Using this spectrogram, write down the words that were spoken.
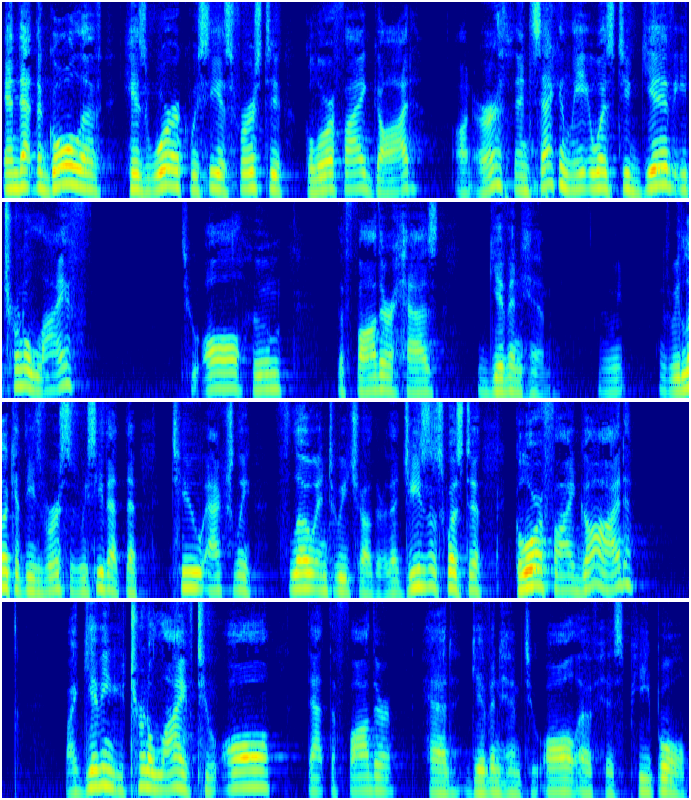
And that the goal of his work we see is first to glorify God on earth, and secondly, it was to give eternal life to all whom the Father has given him. As we look at these verses, we see that the two actually flow into each other. That Jesus was to glorify God by giving eternal life to all that the Father had given him, to all of his people.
